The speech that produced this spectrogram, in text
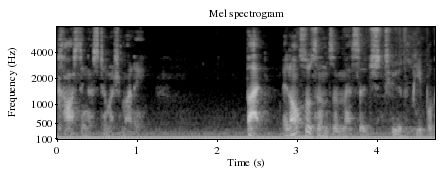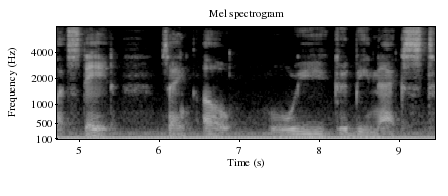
costing us too much money. But it also sends a message to the people that stayed saying, oh, we could be next.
